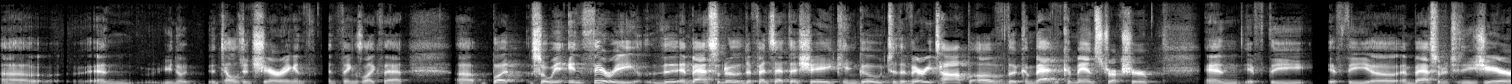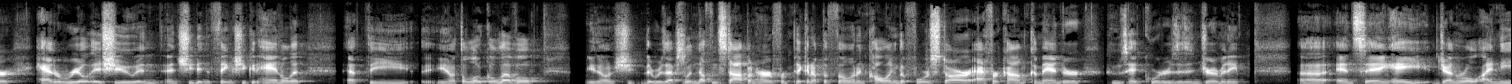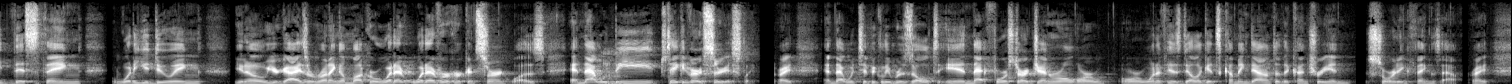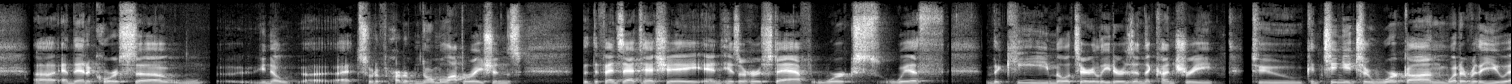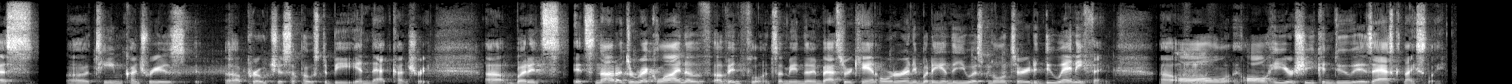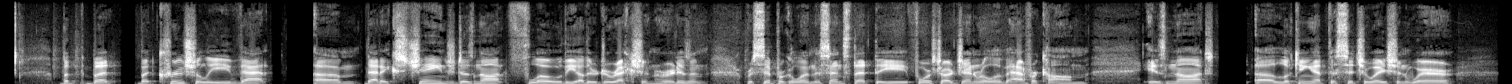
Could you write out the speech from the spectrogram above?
uh, and you know intelligence sharing and, and things like that. Uh, but so in, in theory, the ambassador, the defense attaché, can go to the very top of the combatant command structure, and if the if the uh, ambassador to Niger had a real issue and, and she didn't think she could handle it at the you know at the local level, you know she, there was absolutely nothing stopping her from picking up the phone and calling the four star AFRICOM commander, whose headquarters is in Germany uh, and saying, "Hey, General, I need this thing. What are you doing? You know, your guys are running amok, or whatever. Whatever her concern was, and that would be taken very seriously, right? And that would typically result in that four-star general or or one of his delegates coming down to the country and sorting things out, right? Uh, and then, of course, uh, you know, uh, at sort of part of normal operations, the defense attaché and his or her staff works with the key military leaders in the country to continue to work on whatever the U.S. Uh, team country is uh, approach is supposed to be in that country. Uh, but it's it's not a direct line of, of influence. I mean, the ambassador can't order anybody in the U.S. military to do anything. Uh, mm-hmm. All all he or she can do is ask nicely. But but but crucially, that um, that exchange does not flow the other direction, or it isn't reciprocal in the sense that the four star general of AFRICOM is not uh, looking at the situation where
